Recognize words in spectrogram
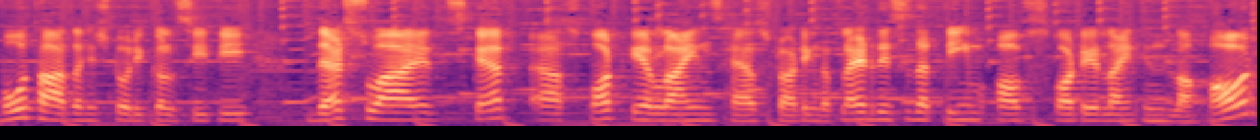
both are the historical city. That's why SCAT, uh, SCAT Airlines have starting the flight. This is the team of SCAT Airline in Lahore.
